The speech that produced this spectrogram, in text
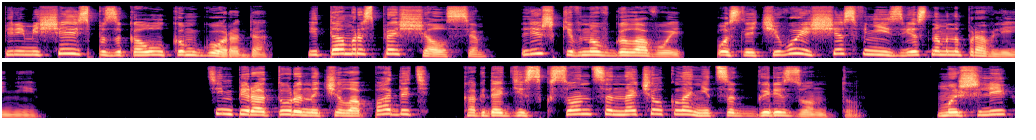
перемещаясь по закоулкам города, и там распрощался, лишь кивнув головой, после чего исчез в неизвестном направлении. Температура начала падать, когда диск солнца начал клониться к горизонту. Мы шли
